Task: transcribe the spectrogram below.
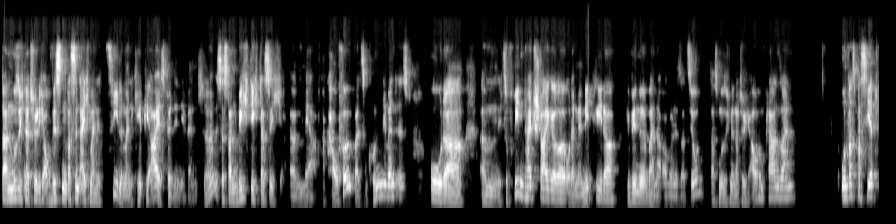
Dann muss ich natürlich auch wissen, was sind eigentlich meine Ziele, meine KPIs für den Event. Ne? Ist es dann wichtig, dass ich ähm, mehr verkaufe, weil es ein Kundenevent ist, oder ähm, die Zufriedenheit steigere oder mehr Mitglieder gewinne bei einer Organisation? Das muss ich mir natürlich auch im Klaren sein. Und was passiert,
